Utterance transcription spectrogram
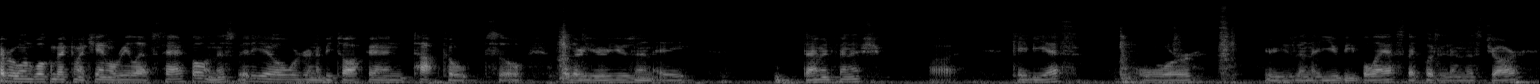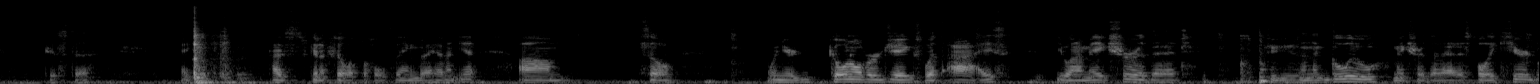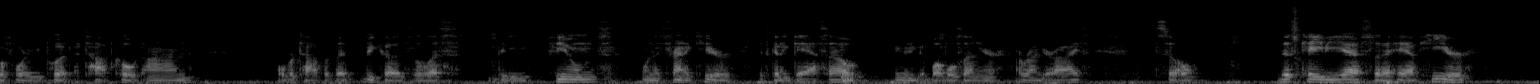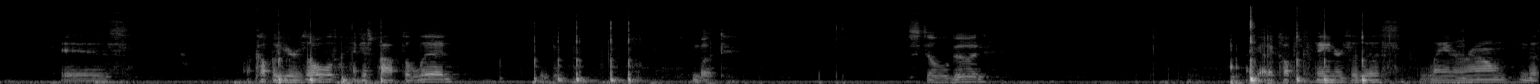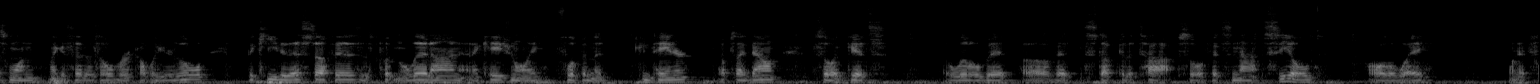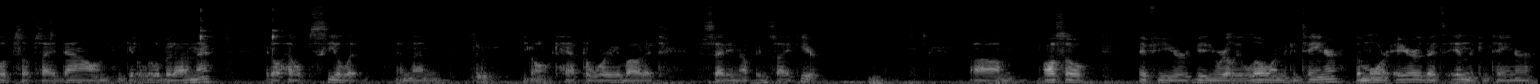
Everyone, welcome back to my channel Relapse Tackle. In this video we're going to be talking top coat. So whether you're using a diamond finish, uh, KBS, or you're using a UV blast, I put it in this jar just to make it, I was going to fill up the whole thing but I haven't yet. Um, so when you're going over jigs with eyes, you want to make sure that if you're using the glue, make sure that that is fully cured before you put a top coat on over top of it because the less the fumes, when it's trying to cure, it's going to gas out. You're going to get bubbles on your around your eyes. So this KBS that I have here is a couple years old. I just popped the lid, but still good couple containers of this laying around. This one, like I said, is over a couple years old. The key to this stuff is, is putting the lid on and occasionally flipping the container upside down so it gets a little bit of it stuck to the top. So if it's not sealed all the way, when it flips upside down, you get a little bit on there. It'll help seal it and then you don't have to worry about it setting up inside here. Um, also, if you're getting really low on the container, the more air that's in the container,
